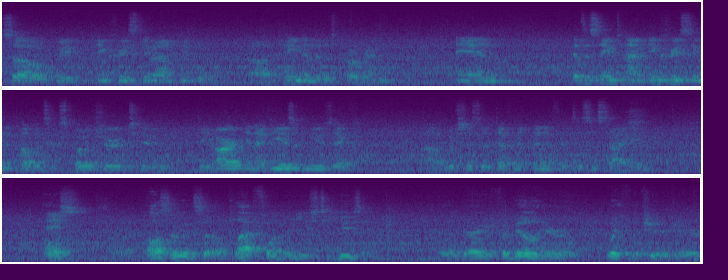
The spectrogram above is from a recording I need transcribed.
So we increased the amount of people uh, paying into this program. And at the same time increasing the public's exposure to the art and ideas of music, uh, which is a definite benefit to society. Also, also it's a platform they're used to using. They're very familiar with the peer-to-peer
